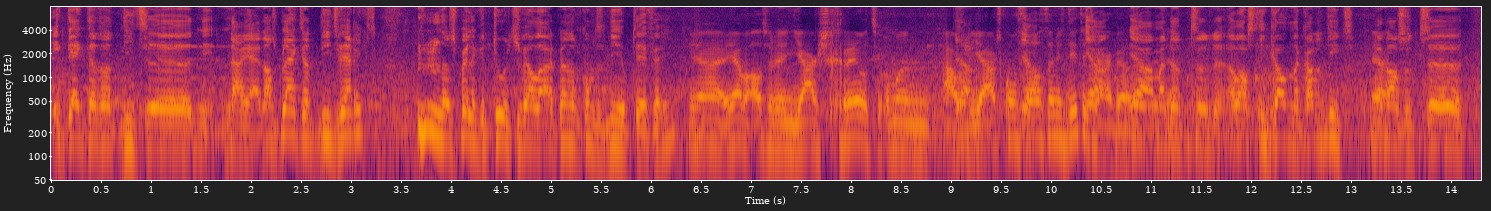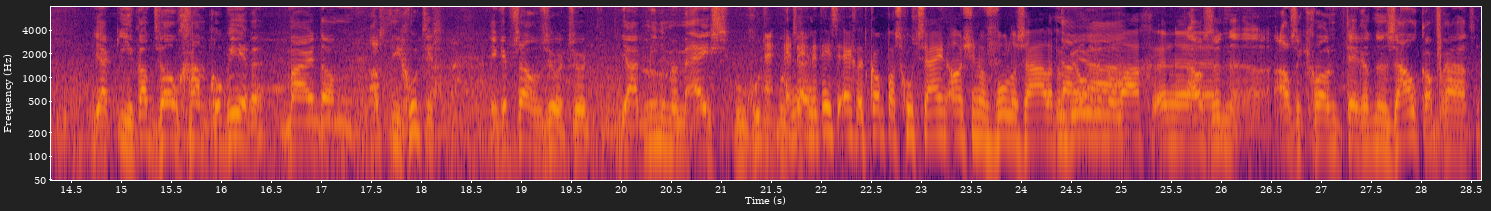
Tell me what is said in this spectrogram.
Ik denk dat dat niet... eh, niet- nou ja, en als blijkt dat het niet werkt... dan speel ik het toertje wel uit, maar dan komt het niet op tv. Ja, ja, maar als er een jaar schreeuwt om een oudejaarsconferentie, dan is dit het ja, jaar wel. Ja, maar dat, eh, als het niet kan, dan kan het niet. Ja. En als het... eh, ja, je kan het wel gaan proberen, maar dan, als het niet goed is... Ik heb zelf een soort, soort ja, minimum eis hoe goed het moet En, zijn. en het is echt, het kan pas goed zijn als je een volle zaal hebt, een Nou ja, lach. Een, eh, als, een, eh, als ik gewoon tegen een zaal kan praten.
